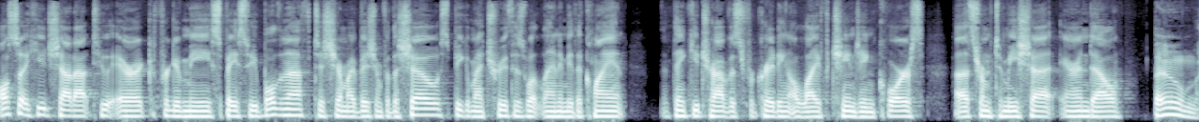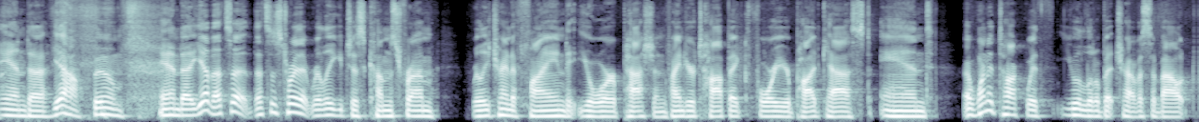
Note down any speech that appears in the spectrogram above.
Also, a huge shout out to Eric for giving me space to be bold enough to share my vision for the show. Speaking my truth is what landed me the client. And thank you, Travis, for creating a life changing course. Uh, that's from Tamisha Arundel. Boom. And uh, yeah, boom. And uh, yeah, that's a that's a story that really just comes from really trying to find your passion, find your topic for your podcast, and I want to talk with you a little bit, Travis, about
